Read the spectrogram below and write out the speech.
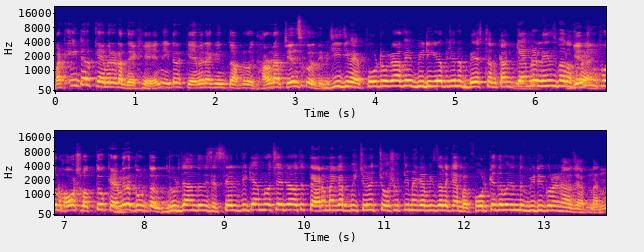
বাট এইটার ক্যামেরাটা দেখেন এটার ক্যামেরা কিন্তু আপনার ওই ধারণা চেঞ্জ করে দিবে। জি জি ভাই ফটোগ্রাফি ভিডিওগ্রাফির জন্য বেস্ট হবে। কারণ ক্যামেরা লেন্স ভালো গেমিং ফোন হওয়া সত্ত্বেও ক্যামেরা দুর্দান্ত। দুর্দান্ত দিচ্ছে সেলফি ক্যামেরা হচ্ছে এটা হচ্ছে তেরো মেগা পিছনে চৌষট্টি মেগা পিক্সেলের ক্যামেরা ফোর কে পর্যন্ত ভিডিও করে নেওয়া যায় আপনার।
